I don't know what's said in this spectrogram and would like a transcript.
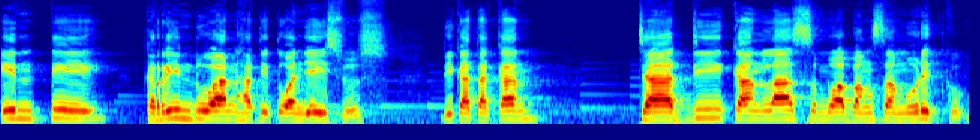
inti kerinduan hati Tuhan Yesus dikatakan jadikanlah semua bangsa muridku.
